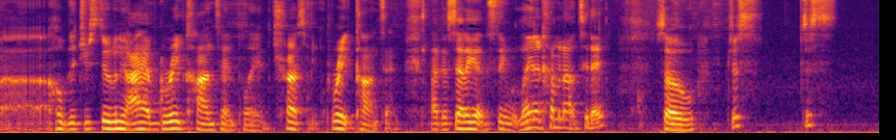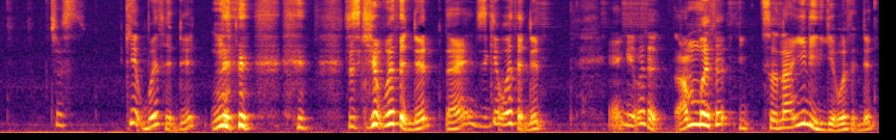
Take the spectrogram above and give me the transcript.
Uh, I hope that you're still. I have great content planned. Trust me, great content. Like I said, I got this thing with Lena coming out today, so just, just, just get with it, dude. just get with it, dude. All right, just get with it, dude. Yeah, get with it. I'm with it. So now you need to get with it, dude.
